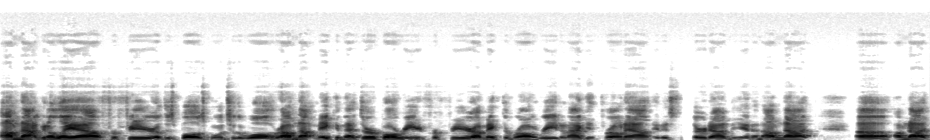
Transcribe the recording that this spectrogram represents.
I'm not going to lay out for fear of this ball is going to the wall, or I'm not making that dirt ball read for fear I make the wrong read and I get thrown out and it's the third out of the end. And I'm not, uh, I'm not,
